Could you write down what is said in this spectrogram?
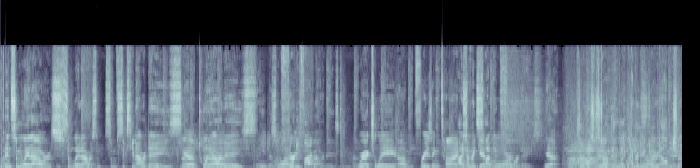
Put in some late hours. Some late hours, some some 16 hour days, some Yep, 20 hour um, days, haven't eaten in a some while. 35 hour days too. We're actually um, freezing time, I so haven't we get slept more. in four days. Yeah. I feel like they should start the like Henry Danger reality show,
